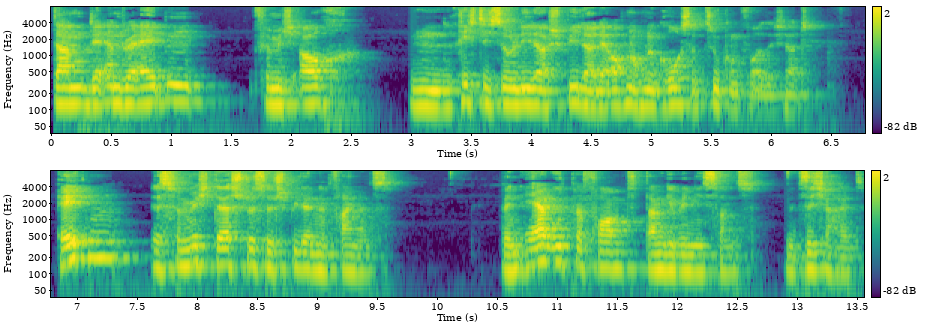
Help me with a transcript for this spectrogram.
Dann der Andre Ayton, für mich auch ein richtig solider Spieler, der auch noch eine große Zukunft vor sich hat. Ayton ist für mich der Schlüsselspieler in den Finals. Wenn er gut performt, dann gewinnen die Suns. Mit Sicherheit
